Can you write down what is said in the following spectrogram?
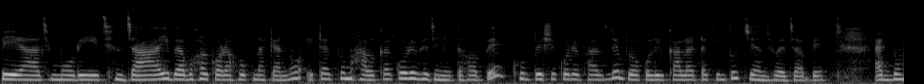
পেঁয়াজ, মরিচ যাই ব্যবহার করা হোক না কেন, এটা একদম হালকা করে ভেজে নিতে হবে। খুব বেশি করে ভাজলে ব্রকলির কালারটা কিন্তু চেঞ্জ হয়ে যাবে। একদম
